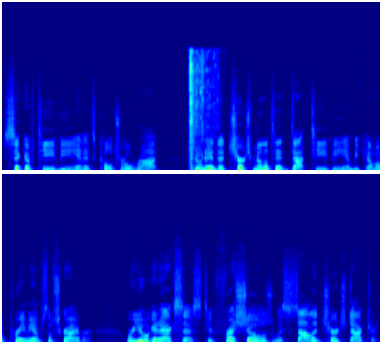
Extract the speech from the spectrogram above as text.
Sick of TV and its cultural rot? Tune in to churchmilitant.tv and become a premium subscriber where you will get access to fresh shows with solid church doctrine.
